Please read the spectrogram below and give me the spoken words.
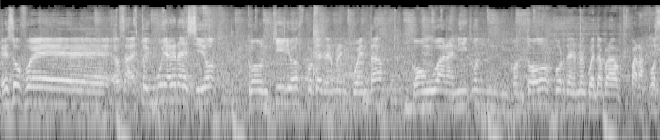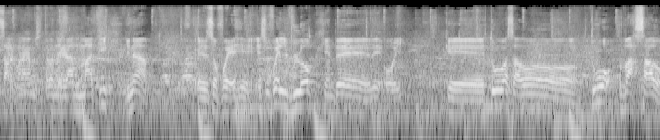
eso fue... O sea, estoy muy agradecido con Kirios por tenerme en cuenta, con Guaraní, con, con todos por tenerme en cuenta para, para posar con la camiseta con el gran Mati. Y nada, eso fue, eso fue el vlog gente de hoy, que estuvo basado, estuvo basado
